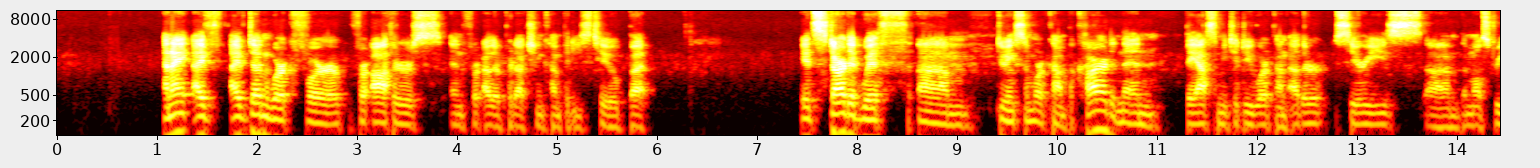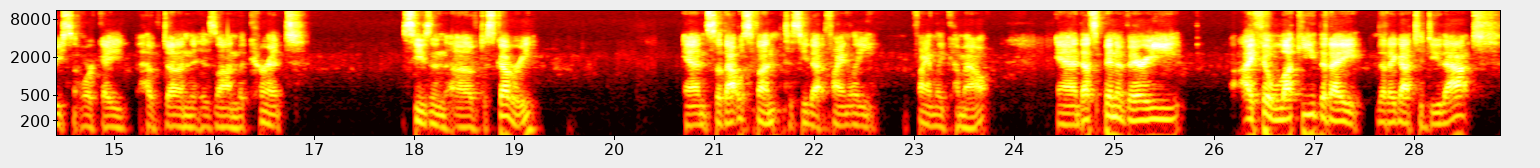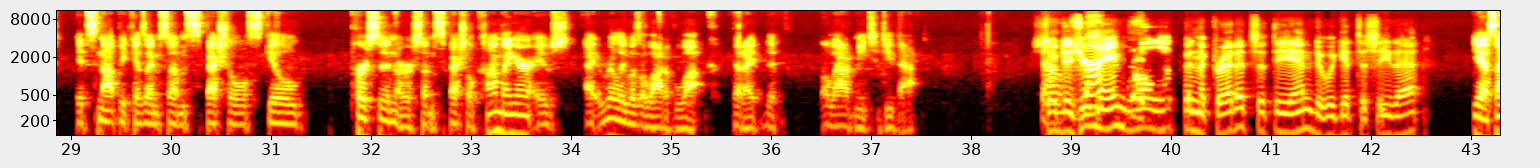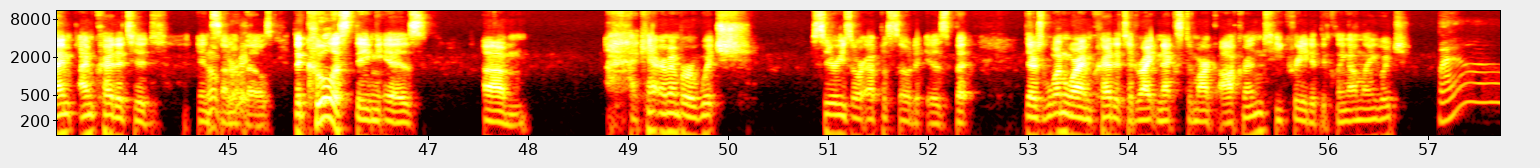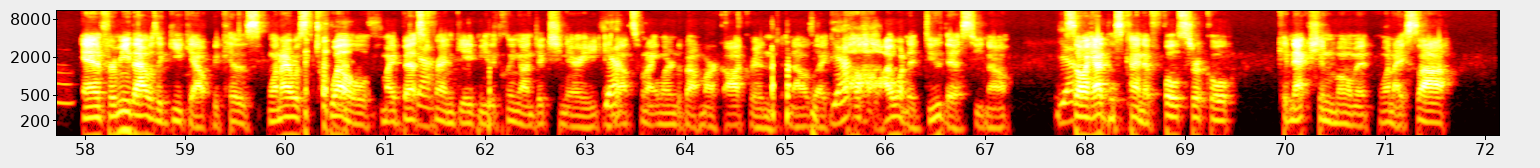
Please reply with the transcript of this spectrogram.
and I, have I've done work for for authors and for other production companies too. But it started with um, doing some work on Picard, and then they asked me to do work on other series. Um, the most recent work I have done is on the current season of Discovery, and so that was fun to see that finally finally come out. And that's been a very I feel lucky that I that I got to do that it's not because I'm some special skilled person or some special conlanger. It was it really was a lot of luck that I that allowed me to do that. So, so does your luck- name roll up in the credits at the end? Do we get to see that? Yes, I'm I'm credited in oh, some great. of those. The coolest thing is um I can't remember which series or episode it is, but there's one where I'm credited right next to Mark Okrand. He created the Klingon language. Wow. And for me, that was a geek out because when I was 12, my best yeah. friend gave me the Klingon dictionary. Yep. And that's when I learned about Mark Okrand. And I was like, yep. oh, I want to do this, you know? Yep. So I had this kind of full circle connection moment when I saw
